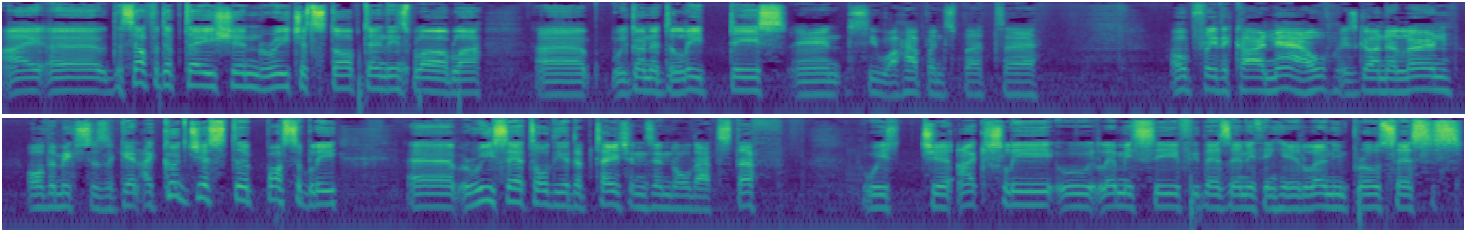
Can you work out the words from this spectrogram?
I uh, the self-adaptation, reach at stop, tendings, blah blah uh, we're gonna delete this and see what happens but uh, hopefully the car now is gonna learn all the mixtures again. I could just uh, possibly uh, reset all the adaptations and all that stuff which uh, actually let me see if there's anything here. Learning processes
